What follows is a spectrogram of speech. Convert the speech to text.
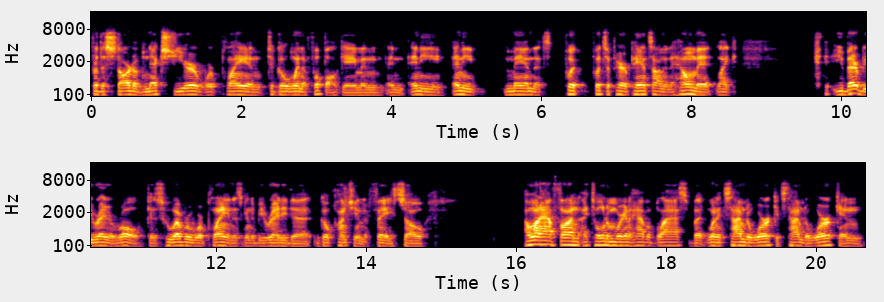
for the start of next year. We're playing to go win a football game, and and any any man that's put puts a pair of pants on and a helmet, like you better be ready to roll because whoever we're playing is going to be ready to go punch you in the face. So I want to have fun. I told him we're going to have a blast, but when it's time to work, it's time to work. And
